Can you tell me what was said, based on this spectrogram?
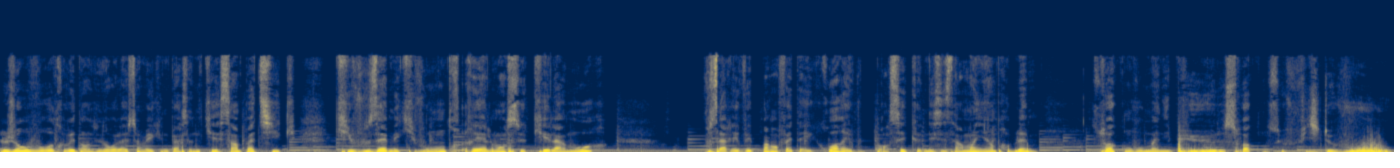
le jour où vous vous retrouvez dans une relation avec une personne qui est sympathique, qui vous aime et qui vous montre réellement ce qu'est l'amour, vous n'arrivez pas en fait à y croire et vous pensez que nécessairement il y a un problème. Soit qu'on vous manipule, soit qu'on se fiche de vous,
